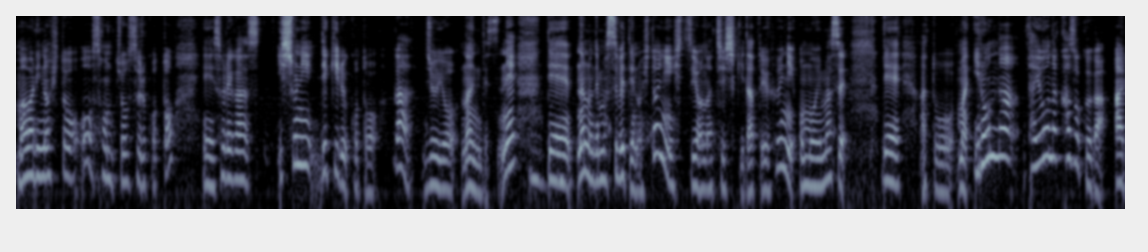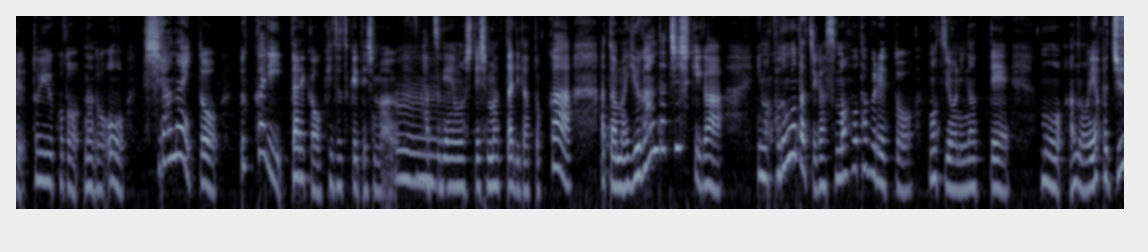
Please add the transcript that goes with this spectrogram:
周りの人を尊重すること、えー、それが一緒にできることが重要なんですね。うん、でなので、まあ、全ての人に必要な知識だというふうに思います。であと、まあ、いろんな多様な家族があるということなどを知らないとうっかり誰かを傷つけてしまう発言をしてしまったりだとか、あとはまあ歪んだ知識が今子どもたちがスマホタブレットを持つようになってもうあのやっぱちょ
